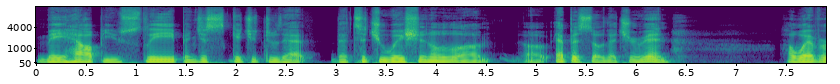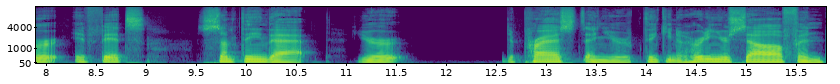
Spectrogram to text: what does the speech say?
may help you sleep and just get you through that that situational uh, uh, episode that you're in. However, if it's something that you're depressed and you're thinking of hurting yourself and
